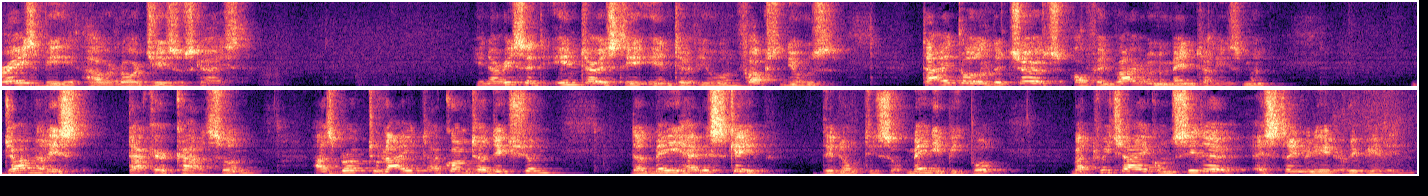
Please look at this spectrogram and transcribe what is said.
Praise be our Lord Jesus Christ. In a recent interesting interview on Fox News, titled The Church of Environmentalism, journalist Tucker Carlson has brought to light a contradiction that may have escaped the notice of many people, but which I consider extremely revealing.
